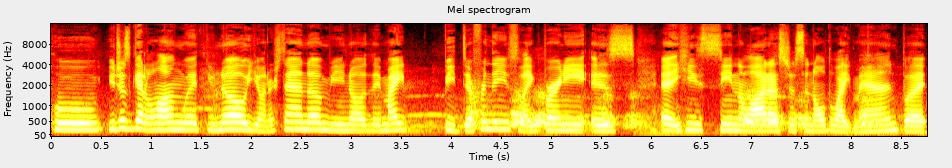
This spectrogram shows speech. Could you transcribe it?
who you just get along with. You know, you understand them. You know, they might be different than you. So, like Bernie is, eh, he's seen a lot as just an old white man, but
